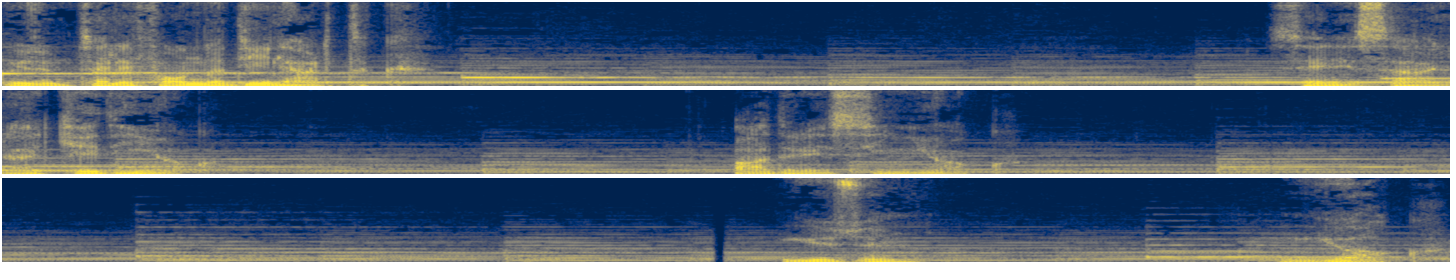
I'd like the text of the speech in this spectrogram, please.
Gözüm telefonda değil artık. Senin hala kedin yok. Adresin yok. Yüzün yok.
